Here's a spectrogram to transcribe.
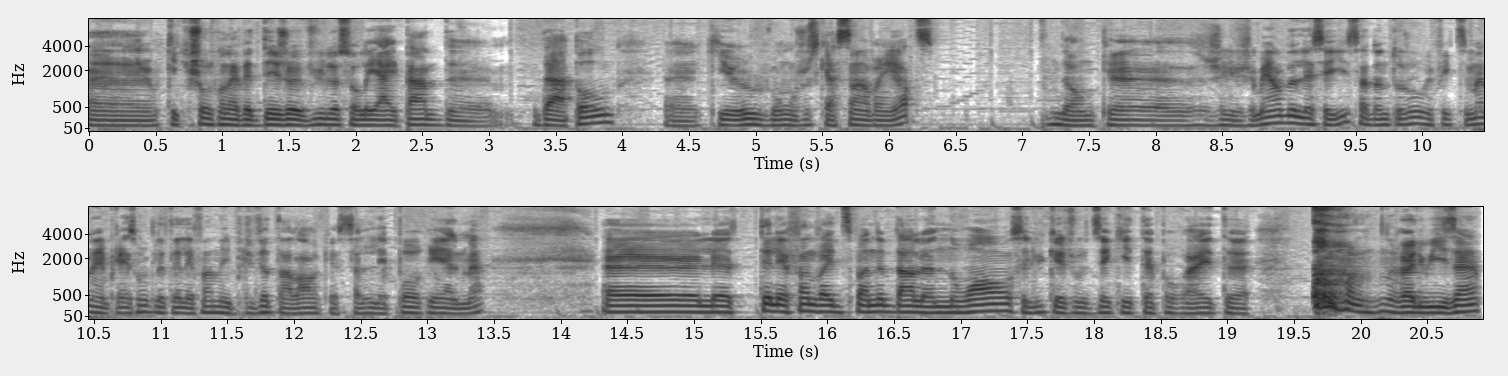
Euh, quelque chose qu'on avait déjà vu sur les iPads d'Apple, euh, qui eux vont jusqu'à 120 Hz. Donc, euh, j'ai bien hâte de l'essayer. Ça donne toujours effectivement l'impression que le téléphone est plus vite alors que ça ne l'est pas réellement. Euh, le téléphone va être disponible dans le noir, celui que je vous disais qui était pour être euh, reluisant,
